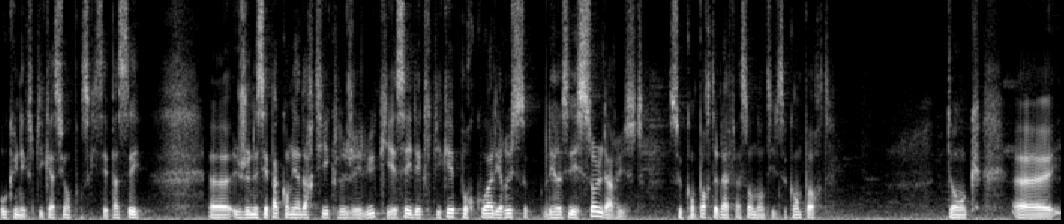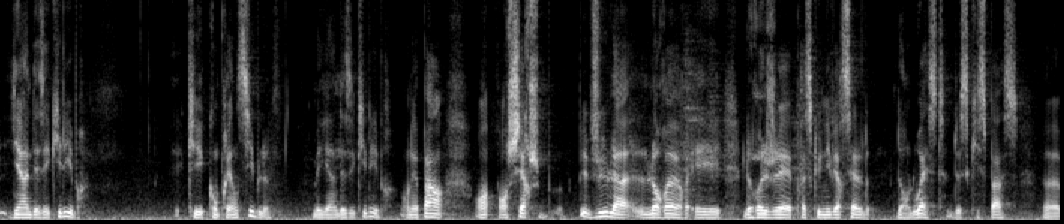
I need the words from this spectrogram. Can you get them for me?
aucune explication pour ce qui s'est passé. Euh, je ne sais pas combien d'articles j'ai lus qui essayent d'expliquer pourquoi les, soldats russes se comportent de la façon dont ils se comportent. Donc, il y a un déséquilibre qui est compréhensible mais il y a un déséquilibre. On n'est pas, on, cherche, vu l'horreur et le rejet presque universel dans l'Ouest de ce qui se passe, euh,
